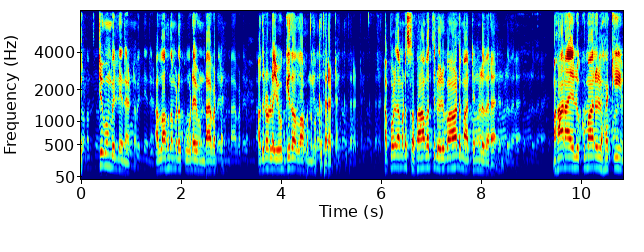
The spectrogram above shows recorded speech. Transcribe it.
ഏറ്റവും വലിയ നേട്ടം. അള്ളാഹു നമ്മുടെ കൂടെ ഉണ്ടാവട്ടെ. അതിനുള്ള യോഗ്യത അള്ളാഹു നമുക്ക് തരട്ടെ. അപ്പോൾ നമ്മുടെ സ്വഭാവത്തിൽ ഒരുപാട് മാറ്റങ്ങൾ വരാനുണ്ട്. മഹാനായ ലുക്മാനുൽ ഹക്കീം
